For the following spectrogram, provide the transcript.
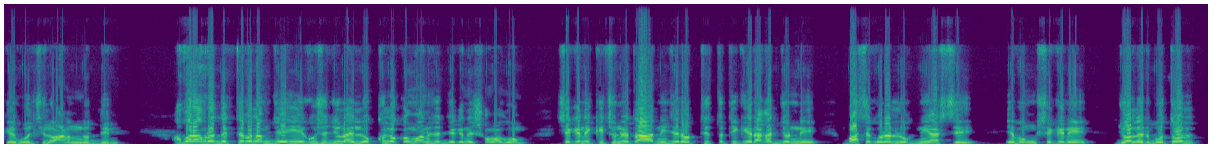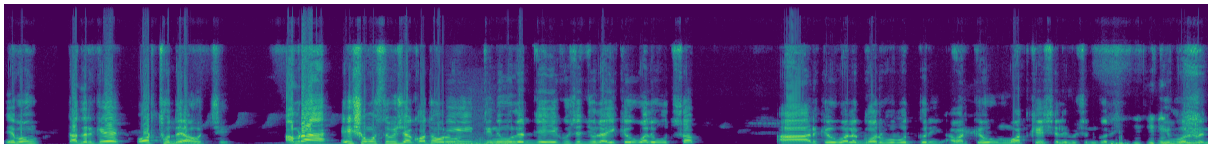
কেউ বলছিল আনন্দের দিন। আবার আমরা দেখতে পেলাম যে এই একুশে জুলাই লক্ষ লক্ষ মানুষের যেখানে সমাগম, সেখানে কিছু নেতা নিজের অস্তিত্ব টিকিয়ে রাখার জন্যে বাসে করে লোক নিয়ে আসছে এবং সেখানে জলের বোতল এবং তাদেরকে অর্থ দেয়া হচ্ছে। আমরা এই সমস্ত বিষয়ে কথা বলি তৃণমূলের যে একুশে জুলাই কেউ বলে উৎসব আর কেউ বলে গর্ববোধ করি আবার কেউ মদ খেয়ে সেলিব্রেশন করে। কি বলবেন?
